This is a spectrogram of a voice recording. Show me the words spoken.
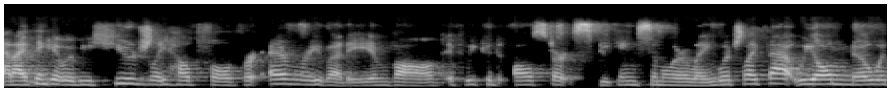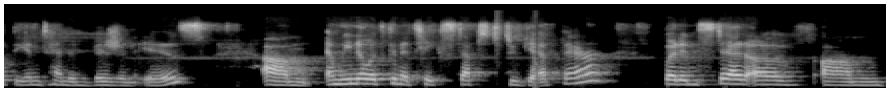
And I think it would be hugely helpful for everybody involved if we could all start speaking similar language like that. We all know what the intended vision is, um, and we know it's going to take steps to get there. But instead of um,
